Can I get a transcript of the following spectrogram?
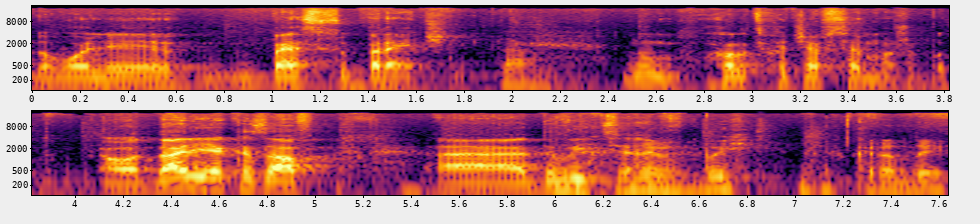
доволі безсуперечні. Так. Ну, хоча все може бути. От, далі я казав, е, Не вбий, не вкради.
